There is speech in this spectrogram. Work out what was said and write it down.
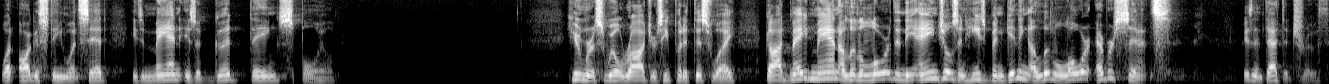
what Augustine once said. He said, Man is a good thing spoiled. Humorist Will Rogers, he put it this way God made man a little lower than the angels, and he's been getting a little lower ever since. Isn't that the truth?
